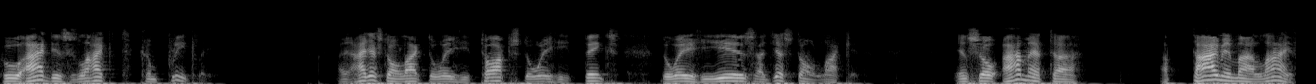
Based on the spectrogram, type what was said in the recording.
who I disliked completely. I, just don't like the way he talks, the way he thinks, the way he is. I just don't like it. And so I'm at a, a time in my life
